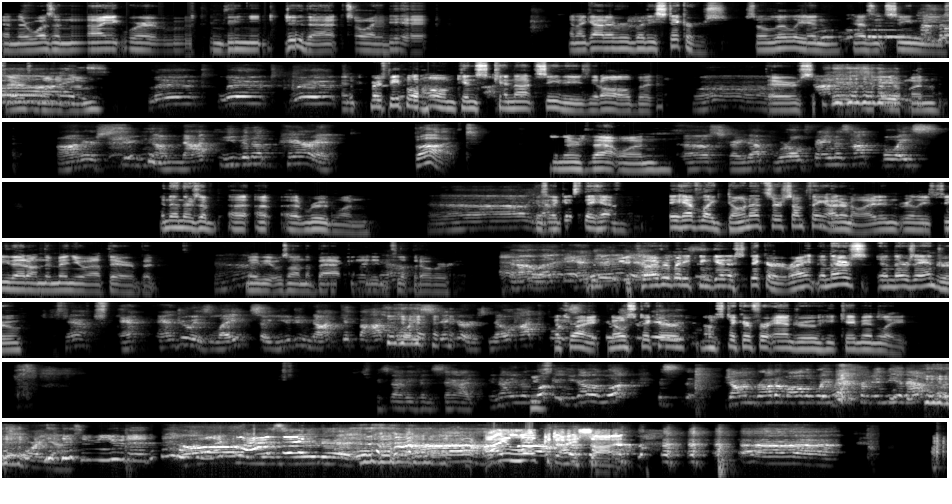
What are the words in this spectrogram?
And there was a night where it was convenient to do that, so I did. And I got everybody stickers. So Lillian hasn't seen these. There's one of them. Loot, loot, loot. And of course, people at home can cannot see these at all, but Whoa. there's honor another one. Honor student. I'm not even a parent. but And there's that one. Oh, straight up world famous hot boys. And then there's a a, a, a rude one Oh, because yeah. I guess they have they have like donuts or something. I don't know. I didn't really see that on the menu out there, but Oh, maybe it was on the back and I didn't Yeah. flip it over. And Oh, well, look at Andrew, who it you. So everybody can get a sticker, right? And there's and there's Andrew. Yeah, A- Andrew is late, so you do not get the Hot Boy stickers. No Hot Boy. That's right. No stickers for sticker. you. No sticker for Andrew. He came in late. He's not even sad. You're not even He's- looking. You gotta look. This, John brought him all the way back from Indianapolis for you. He's muted. Oh, what a you're classic! muted. I looked, I saw it.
